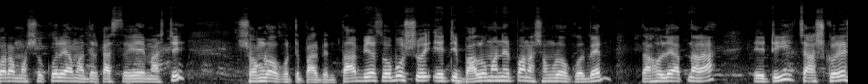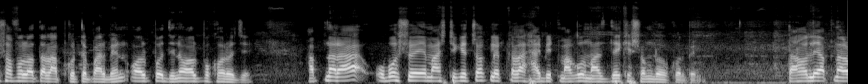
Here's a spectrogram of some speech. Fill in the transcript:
পরামর্শ করে আমাদের কাছ থেকে এই মাছটি সংগ্রহ করতে পারবেন। তা বিয়াস অবশ্যই এটি ভালো মানের পোনা সংগ্রহ করবেন, তাহলে আপনারা এটি চাষ করে সফলতা লাভ করতে পারবেন অল্প দিনে, অল্প খরচে। আপনারা অবশ্যই এই মাছটিকে চকলেট কালার হাইব্রিড মাগুর মাছ দেখে সংগ্রহ করবেন। তাহলে আপনারা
